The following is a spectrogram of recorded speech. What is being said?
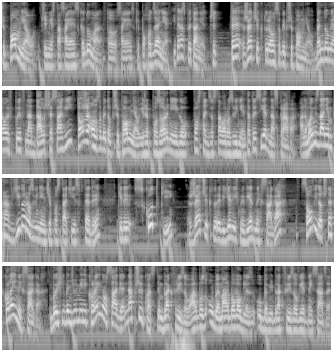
przypomniał, czym jest ta sajańska duma, to sajańskie pochodzenie. I teraz pytanie, czy te rzeczy, które on sobie przypomniał, będą miały wpływ na dalsze sagi? To, że on sobie to przypomniał i że pozornie jego postać została rozwinięta, to jest jedna sprawa. Ale moim zdaniem prawdziwe rozwinięcie postaci jest wtedy, kiedy skutki rzeczy, które widzieliśmy w jednych sagach, są widoczne w kolejnych sagach. Bo jeśli będziemy mieli kolejną sagę, na przykład z tym Black Freezą, albo z Ubem, albo w ogóle z Ubem i Black Freezą w jednej sadze,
